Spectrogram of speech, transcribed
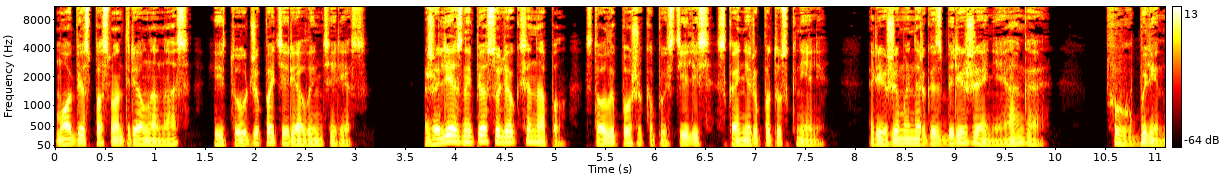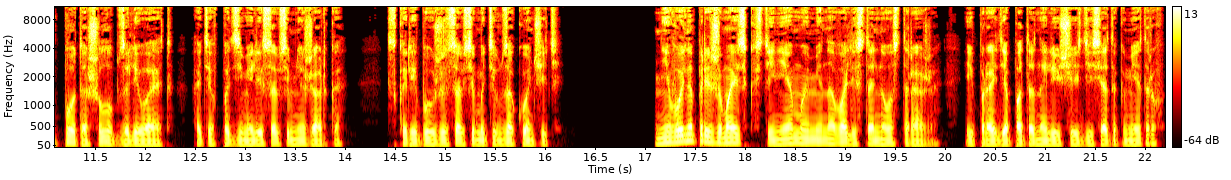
Мобиус посмотрел на нас и тут же потерял интерес. Железный пес улегся на пол, стволы пушек опустились, сканеры потускнели. Режим энергосбережения, ага. Фух, блин, пот аж лоб заливает, хотя в подземелье совсем не жарко. Скорее бы уже со всем этим закончить. Невольно прижимаясь к стене, мы миновали стального стража и, пройдя по тоннелю с десяток метров,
